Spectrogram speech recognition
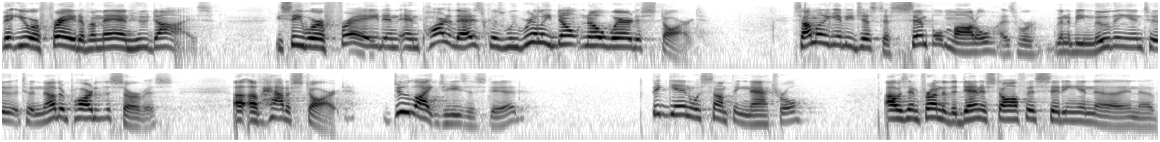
that you are afraid of a man who dies? You see, we're afraid, and, and part of that is because we really don't know where to start. So I'm going to give you just a simple model as we're going to be moving into to another part of the service uh, of how to start. Do like Jesus did. Begin with something natural. I was in front of the dentist office sitting in a, in a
